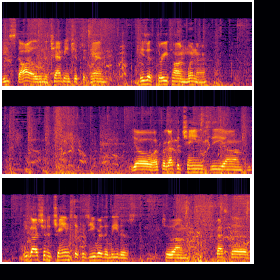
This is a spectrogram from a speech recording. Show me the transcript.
V Stylez in the championships again. He's a three-time winner. Yo, I forgot to change the. Um, you guys should have changed it because you were the leaders to um, best of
